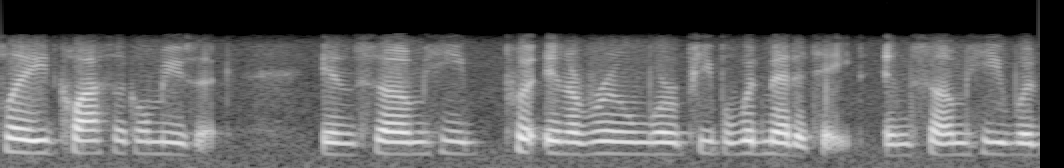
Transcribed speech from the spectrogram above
played classical music. In some, he put in a room where people would meditate. In some, he would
